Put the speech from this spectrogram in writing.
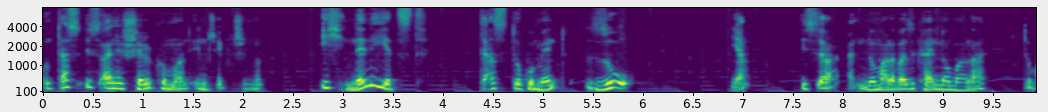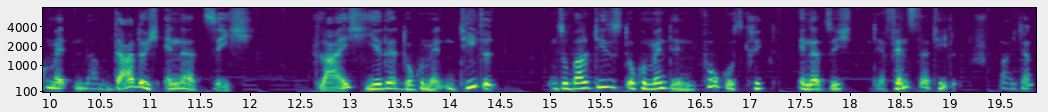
und das ist eine Shell Command Injection. Ne? Ich nenne jetzt das Dokument so. Ja, ist ja normalerweise kein normaler Dokumentenname. Dadurch ändert sich gleich hier der Dokumententitel. Und sobald dieses Dokument den Fokus kriegt, ändert sich der Fenstertitel. Speichern.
